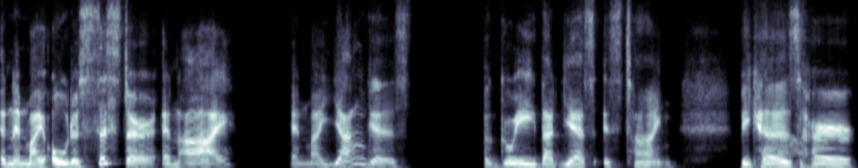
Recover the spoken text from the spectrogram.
and then my older sister and I and my youngest agree that yes, it's time because wow. her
